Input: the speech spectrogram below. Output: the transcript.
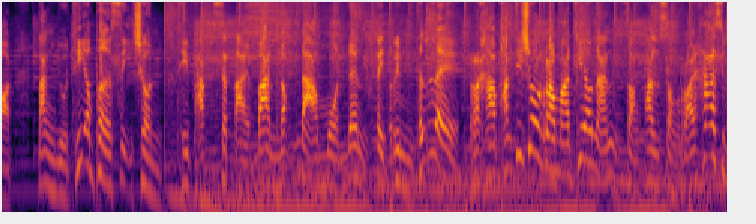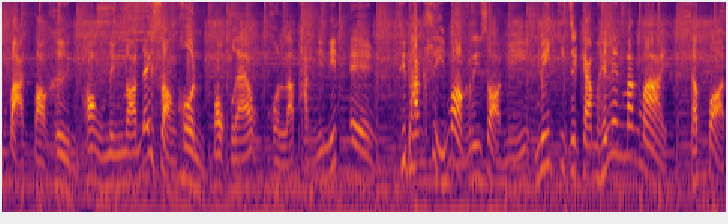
อร์ท ตั้งอยู่ที่อำเภอสีชน ที่พักสไตล์บ้านน็อกดาวน์โมเดิร์นติดริมทะเล ราคาพักที่ช่วงเรามาเที่ยวนั้น 2,250 บาทต่อคืน ห้องหนึ่งนอนได้ 2 คน ตกแล้วคนละพันนิดๆเอง ที่พักสีหมอกรีสอร์ทนี้มีกิจกรรมให้เล่นมากมายซับบอร์ด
